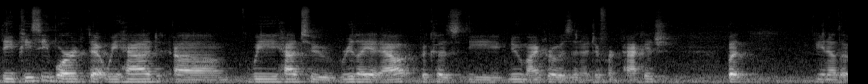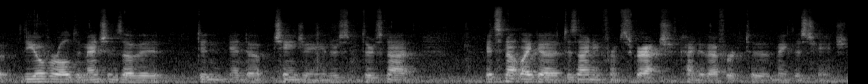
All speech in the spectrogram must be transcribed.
The PC board that we had, um, we had to relay it out because the new micro is in a different package. But you know, the, the overall dimensions of it didn't end up changing and there's, there's not, it's not like a designing from scratch kind of effort to make this change.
